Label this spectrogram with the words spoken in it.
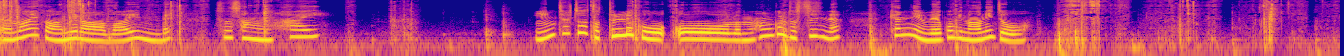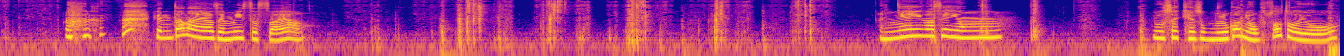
MI가 아니라 마이인데? 수상, 하이. 인투도 더 틀리고, 어, 라는 한글도 쓰시네? 캣님 외국인 아니죠? 괜찮아요. 재미있었어요. 안녕히 가세요. 요새 계속 물건이 없어져요.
